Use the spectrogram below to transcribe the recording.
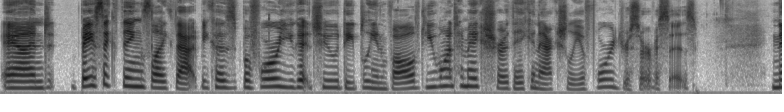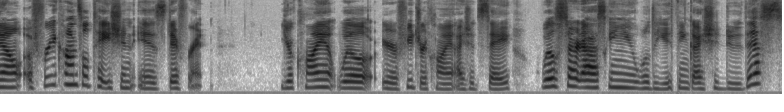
And basic things like that. Because before you get too deeply involved, you want to make sure they can actually afford your services. Now, a free consultation is different. Your client will, your future client, I should say, will start asking you, well, do you think I should do this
